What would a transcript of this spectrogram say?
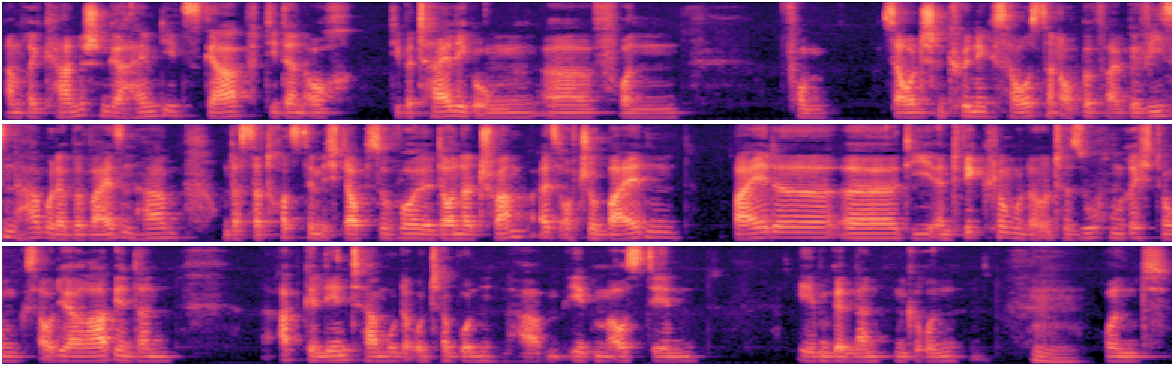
amerikanischen Geheimdienst gab, die dann auch die Beteiligung äh, von, vom saudischen Königshaus dann auch be bewiesen haben oder beweisen haben und dass da trotzdem, ich glaube, sowohl Donald Trump als auch Joe Biden beide äh, die Entwicklung oder Untersuchung Richtung Saudi-Arabien dann abgelehnt haben oder unterbunden haben, eben aus den eben genannten Gründen. Hm. Und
